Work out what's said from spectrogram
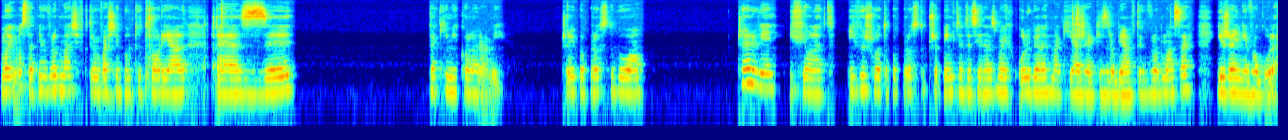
moim ostatnim vlogmasie, w którym właśnie był tutorial e, z takimi kolorami. Czyli po prostu było czerwień i fiolet. I wyszło to po prostu przepięknie. To jest jeden z moich ulubionych makijaży, jakie zrobiłam w tych vlogmasach, jeżeli nie w ogóle.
